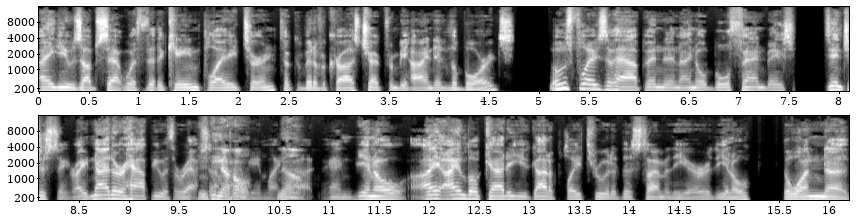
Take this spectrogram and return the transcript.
I think he was upset with the Kane play. Turn took a bit of a cross check from behind into the boards. Those plays have happened, and I know both fan base. It's interesting, right? Neither are happy with the refs. No, a game like no. that. And you know, I I look at it. You got to play through it at this time of the year. You know, the one uh,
